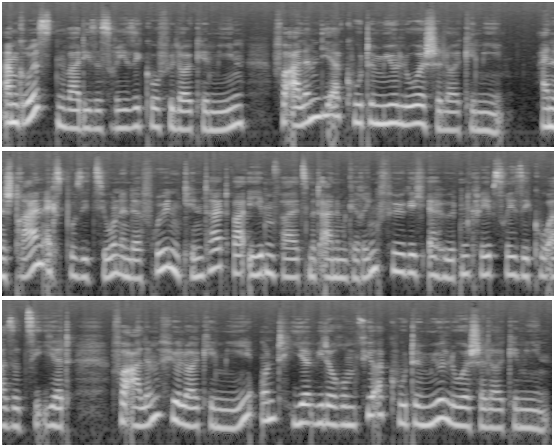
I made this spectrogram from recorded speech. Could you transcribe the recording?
Am größten war dieses Risiko für Leukämien, vor allem die akute myeloische Leukämie. Eine Strahlenexposition in der frühen Kindheit war ebenfalls mit einem geringfügig erhöhten Krebsrisiko assoziiert, vor allem für Leukämie und hier wiederum für akute myeloische Leukämien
